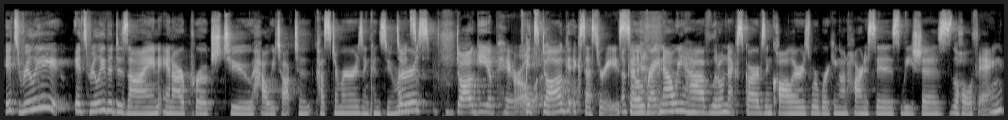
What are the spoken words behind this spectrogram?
It's really it's really the design and our approach to how we talk to customers and So consumers. it's doggy apparel. It's dog accessories. Okay. So right now we have little neck scarves and collars. We're working on harnesses, leashes, the whole thing.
